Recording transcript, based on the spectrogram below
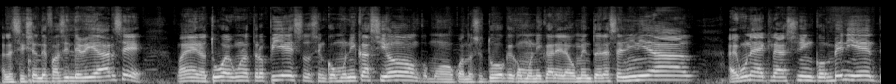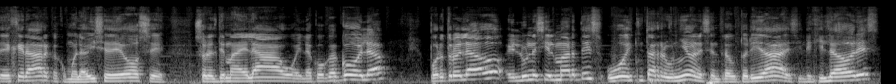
a la sección de fácil desviarse. Bueno, tuvo algunos tropiezos en comunicación, como cuando se tuvo que comunicar el aumento de la salinidad, alguna declaración inconveniente de jerarcas, como la vice de OCE, sobre el tema del agua y la Coca-Cola. Por otro lado, el lunes y el martes hubo distintas reuniones entre autoridades y legisladores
